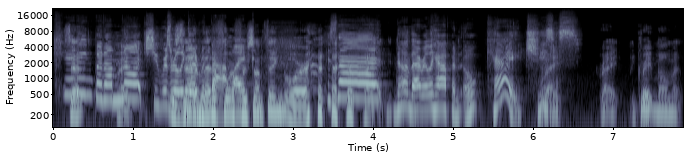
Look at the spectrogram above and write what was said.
kidding, but I'm right. not. She was Is really good a with metaphor that. for Like, something or is that, no, that really happened. Okay. Jesus. right? Great moment.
